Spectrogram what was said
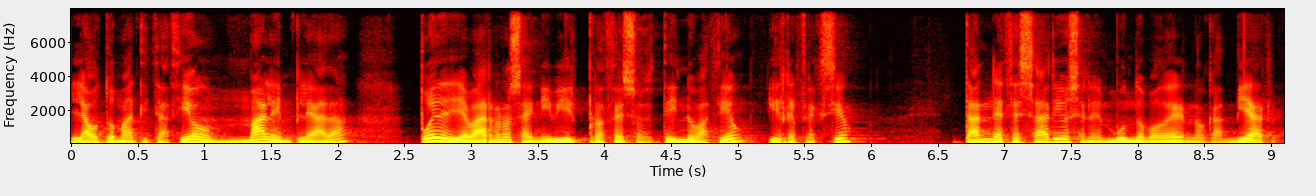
La automatización mal empleada puede llevarnos a inhibir procesos de innovación y reflexión, tan necesarios en el mundo moderno cambiar,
